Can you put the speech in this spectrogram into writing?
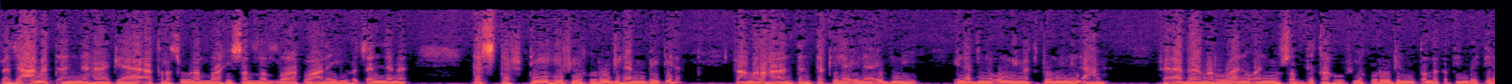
فزعمت أنها جاءت رسول الله صلى الله عليه وسلم تستفتيه في خروجها من بيتها فأمرها أن تنتقل إلى ابن إلى ابن أم مكتوم الأعمى فأبى مروان أن يصدقه في خروج المطلقة من بيتها.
